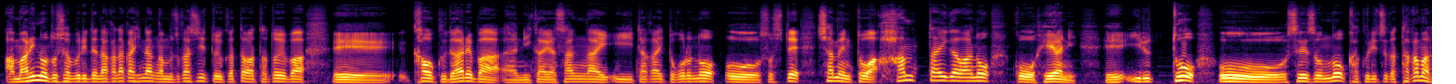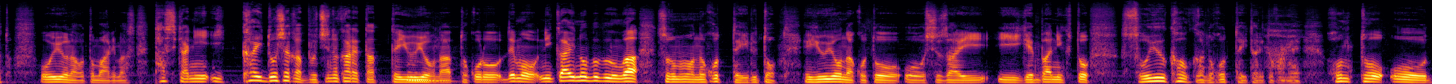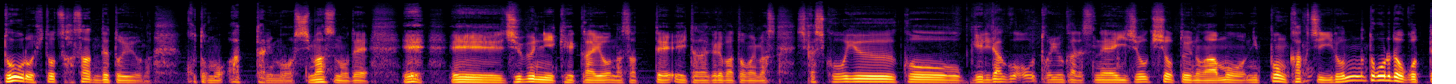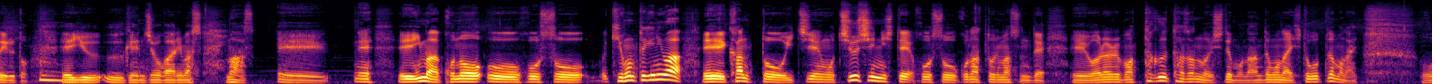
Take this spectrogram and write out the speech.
あまりの土砂降りでなかなか避難が難しいという方は例えば、えー、家屋であれば2階や3階高いところのそして斜面とは反対側のこう部屋に、えー、いると生存の確率が高まるというようなこともあります。確かに1階土砂がぶち抜かれたっていうようなところ、うん、でも2階の部分はそのまま残っているというようなことを取材現場に行くとそういう家屋が残っていたりとかね、はい、本当道路一つ挟んでというようなこともあったりもしますのでえ、えー、十分に警戒をなさっていただければと思いますしかしこういうこうゲリラ豪雨というかですね異常気象というのがもう日本各地いろんなところで起こっているという現状があります。うん、まあえーね、今この放送、基本的には、関東一円を中心にして放送を行っておりますので、我々全く他山の石でも何でもない、人事でもない。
